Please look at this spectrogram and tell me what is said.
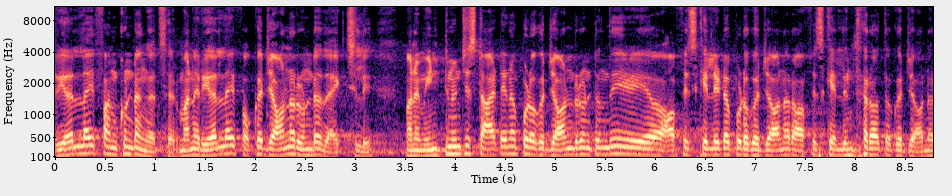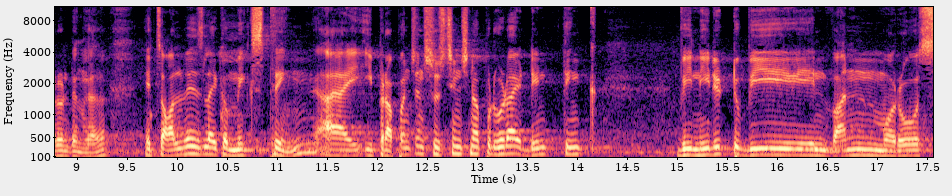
రియల్ లైఫ్ అనుకుంటాం కదా సార్. మన రియల్ లైఫ్ ఒక జానర్ ఉండదు యాక్చువల్లీ మనం ఇంటి నుంచి స్టార్ట్ అయినప్పుడు ఒక జానర్ ఉంటుంది ఆఫీస్కి వెళ్ళేటప్పుడు ఒక జానర్ ఆఫీస్కి వెళ్ళిన తర్వాత ఒక జానర్ ఉంటుంది కదా. It's always like a mixed thing ఈ ప్రపంచం సృష్టించినప్పుడు కూడా I didn't think we needed to be in one morose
